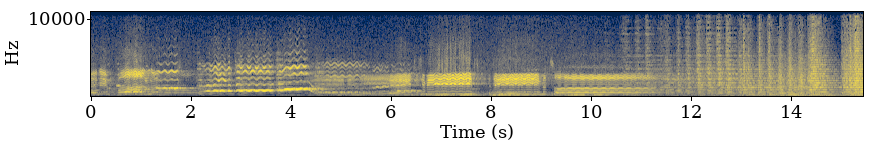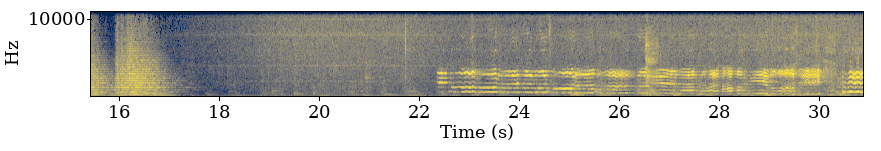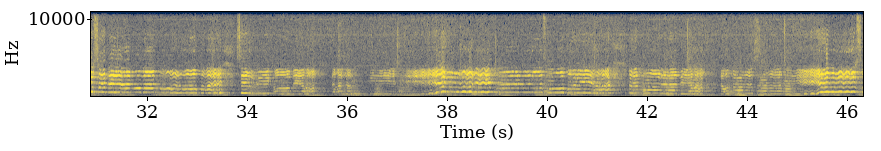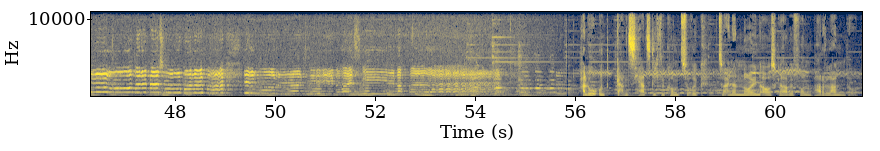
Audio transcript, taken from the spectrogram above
And im Wald. Hallo und ganz herzlich willkommen zurück zu einer neuen Ausgabe von Parlando.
